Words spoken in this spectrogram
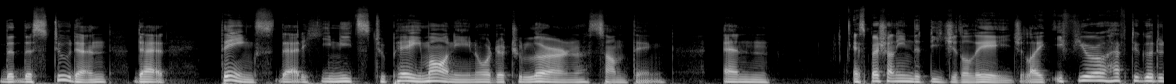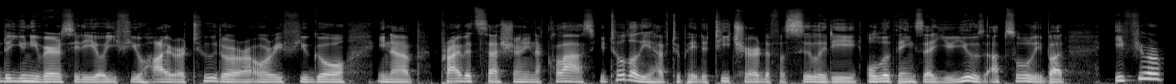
the, the student that thinks that he needs to pay money in order to learn something. And especially in the digital age. Like if you have to go to the university or if you hire a tutor or if you go in a private session in a class you totally have to pay the teacher the facility all the things that you use absolutely. But if you're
